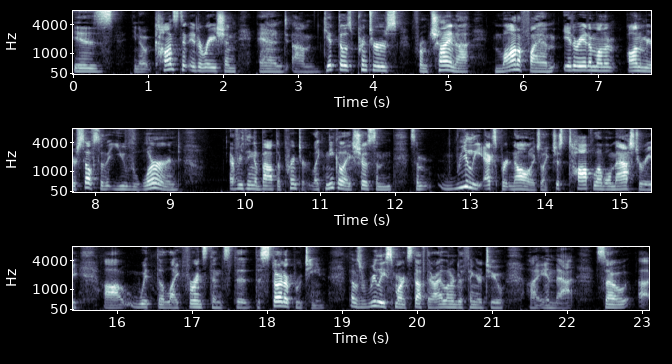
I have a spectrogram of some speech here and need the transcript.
is you know constant iteration and um, get those printers from China modify them, iterate them on on them yourself so that you've learned everything about the printer. Like Nicolai shows some some really expert knowledge, like just top level mastery uh, with the like, for instance, the the startup routine. That was really smart stuff there. I learned a thing or two uh, in that. So uh,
